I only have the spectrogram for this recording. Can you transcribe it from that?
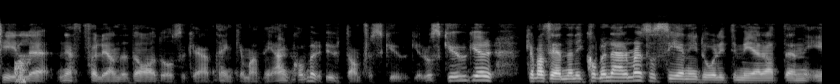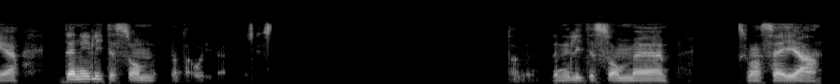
till eh, nästföljande dag då så kan jag tänka mig att ni ankommer utanför Skuger. Och Skuger kan man säga, när ni kommer närmare så ser ni då lite mer att den är, den är lite som, vänta, oj, den är lite som, eh, ska man säga,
